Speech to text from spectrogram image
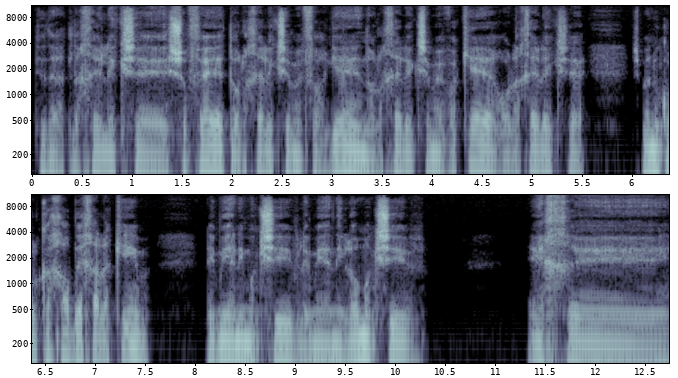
את יודעת, לחלק ששופט, או לחלק שמפרגן, או לחלק שמבקר, או לחלק ש... יש בנו כל כך הרבה חלקים. למי אני מקשיב, למי אני לא מקשיב, איך אה,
